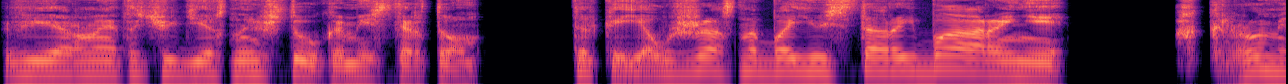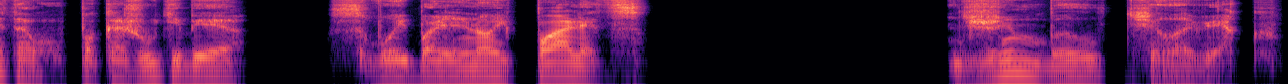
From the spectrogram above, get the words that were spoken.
верно, это чудесная штука, мистер Том. Только я ужасно боюсь старой барыни. А кроме того, покажу тебе свой больной палец. Джим был человек.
